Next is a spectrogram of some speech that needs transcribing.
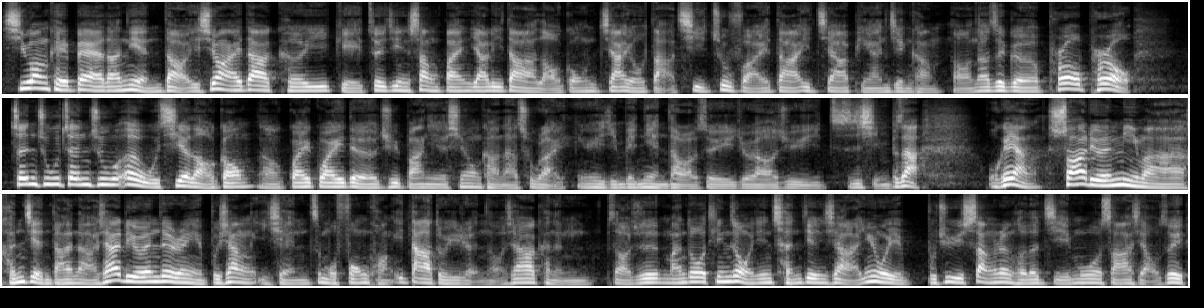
希望可以被艾大念到，也希望艾大可以给最近上班压力大的老公加油打气，祝福艾大一家平安健康。”好，那这个 Pro Pro。珍珠珍珠二五七的老公啊，乖乖的去把你的信用卡拿出来，因为已经被念到了，所以就要去执行。不是啊，我跟你讲，刷留言密码很简单啊。现在留言的人也不像以前这么疯狂，一大堆人哦。现在可能不知道，就是蛮多听众已经沉淀下来，因为我也不去上任何的节目或杀小，所以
